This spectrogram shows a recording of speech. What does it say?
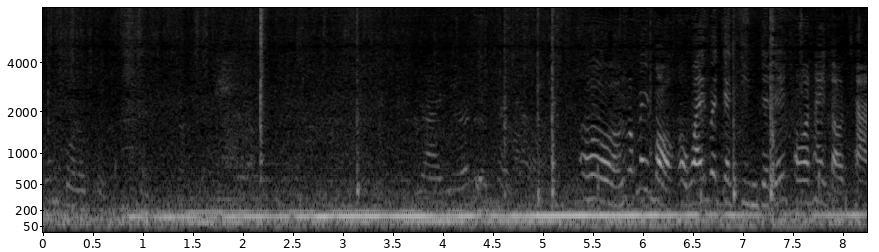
ต้นตัวเราถูกลายเนื้อเหลือแค่นี้เออแล้วไม่บอกเอาไว้ว่า จะกินจะได้ทอดให้ตอนเช้า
